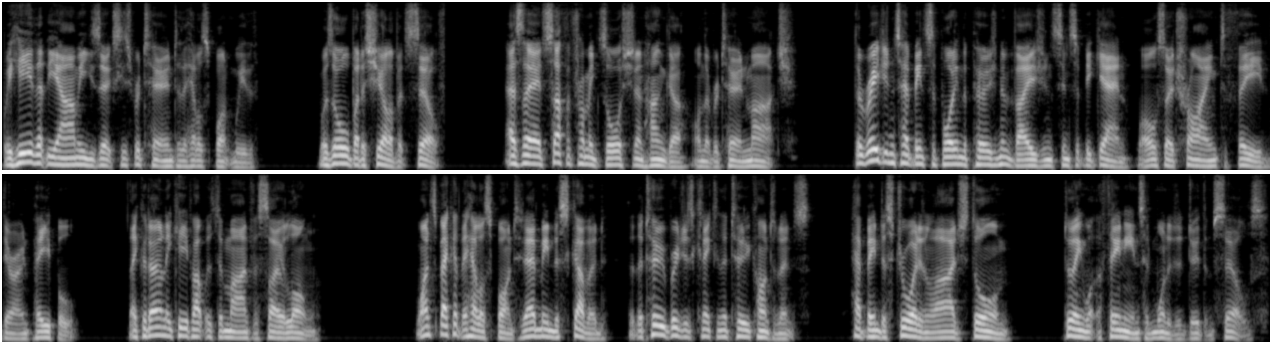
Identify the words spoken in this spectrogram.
We hear that the army Xerxes returned to the Hellespont with was all but a shell of itself, as they had suffered from exhaustion and hunger on the return march. The regions had been supporting the Persian invasion since it began, while also trying to feed their own people. They could only keep up with demand for so long. Once back at the Hellespont, it had been discovered that the two bridges connecting the two continents had been destroyed in a large storm, doing what the Athenians had wanted to do themselves.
